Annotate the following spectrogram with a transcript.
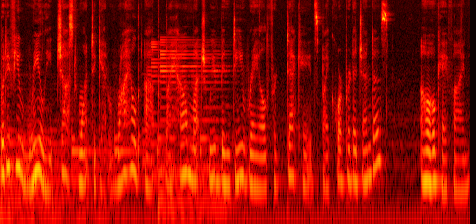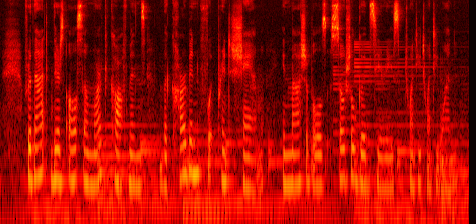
But if you really just want to get riled up by how much we've been derailed for decades by corporate agendas, oh, okay, fine. For that, there's also Mark Kaufman's The Carbon Footprint Sham in Mashable's Social Good Series 2021.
